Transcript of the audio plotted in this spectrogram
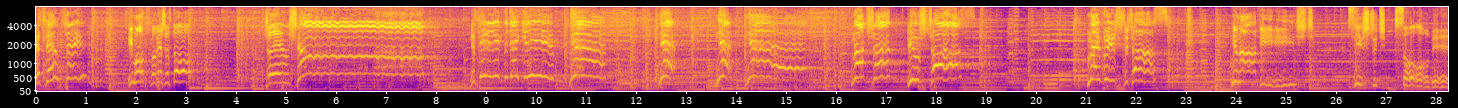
Jest więcej i mocno wierzę w to, że ten świat nie zginie nigdy dzięki nim. Nie, nie, nie, nie. Nadszedł już czas, najwyższy czas nienawiść zniszczyć sobie.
